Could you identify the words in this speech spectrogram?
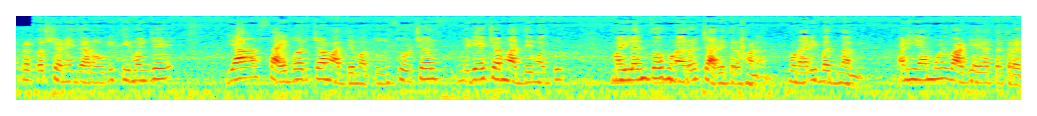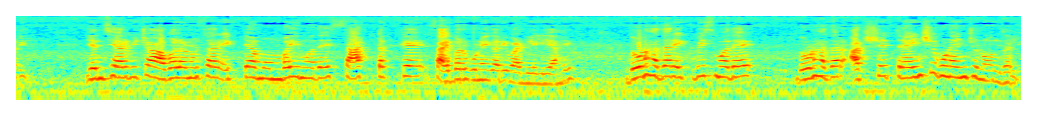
प्रकर्षाने जाणवली ती म्हणजे या सायबरच्या माध्यमातून सोशल मीडियाच्या माध्यमातून महिलांचं होणारं चारित्रहनन होणारी बदनामी आणि यामुळे वाढलेल्या तक्रारी. एनसीआरबीच्या अहवालानुसार एकट्या मुंबईमध्ये साठ टक्के सायबर गुन्हेगारी वाढलेली आहे. दोन हजार एकवीसमध्ये दोन हजार आठशे त्र्याऐंशी गुन्ह्यांची नोंद झाली.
